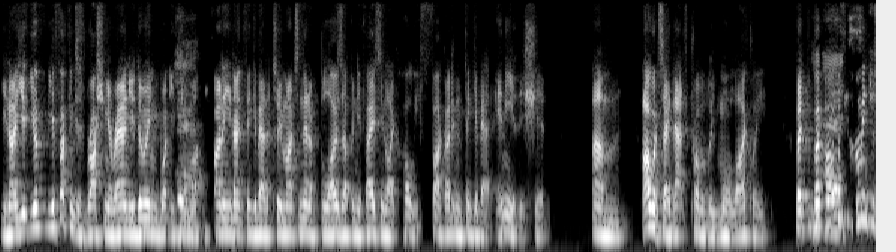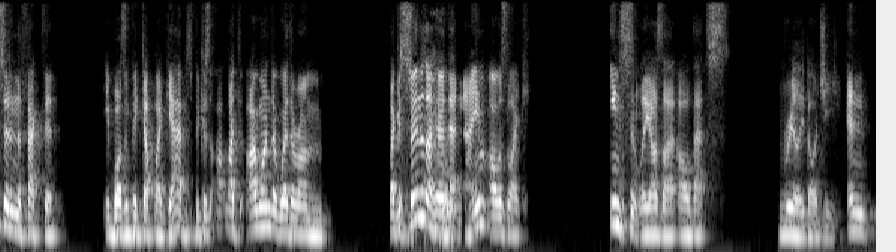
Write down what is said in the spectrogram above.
You know, you, you're you're fucking just rushing around. You're doing what you yeah. think might be funny. You don't think about it too much, and then it blows up in your face, and you're like, "Holy fuck! I didn't think about any of this shit." Um, I would say that's probably more likely. But but yes. I'm interested in the fact that it wasn't picked up by Gabs because uh, like I wonder whether I'm like as soon as I heard that name, I was like instantly I was like, "Oh, that's really dodgy." And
